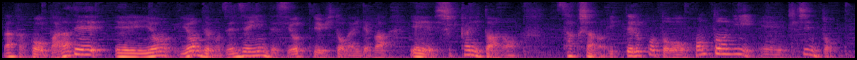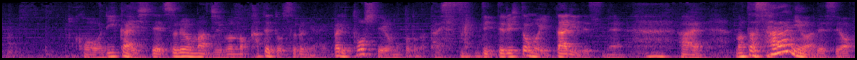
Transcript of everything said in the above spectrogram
なんかこうバラで、えー、読んでも全然いいんですよっていう人がいればいやいやしっかりとあの作者の言ってることを本当に、えー、きちんとこう理解してそれをまあ自分の糧とするにはやっぱり通して読むことが大切だって言ってる人もいたりですね、はい、またさらにはですよ、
